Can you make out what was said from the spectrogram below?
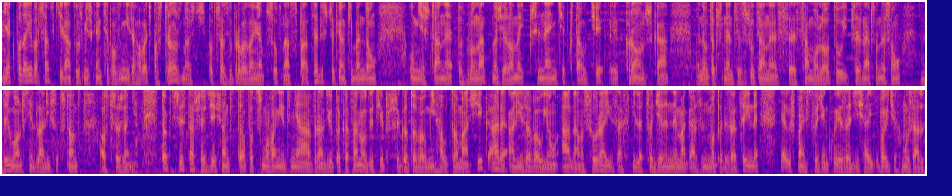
Jak podaje warszawski ratusz, mieszkańcy powinni zachować ostrożność podczas wyprowadzania psów na spacer. Szczepionki będą umieszczane w brunatno-zielonej przynęcie w kształcie y, krążka. Będą to przynęty zrzucane z samolotu i przeznaczone są wyłącznie dla lisów. Stąd ostrzeżenie. TOK 360 to podsumowanie dnia w Radiu TOK FM. Audycję przygotował Michał Tomasik, a realizował ją Adam Szuraj. Za chwilę codzienny magazyn motoryzacyjny. Ja już Państwu dziękuję za dzisiaj. Wojciech Muzal.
